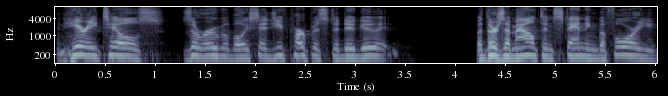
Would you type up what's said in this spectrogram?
And here he tells Zerubbabel, he said, You've purposed to do good, but there's a mountain standing before you.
